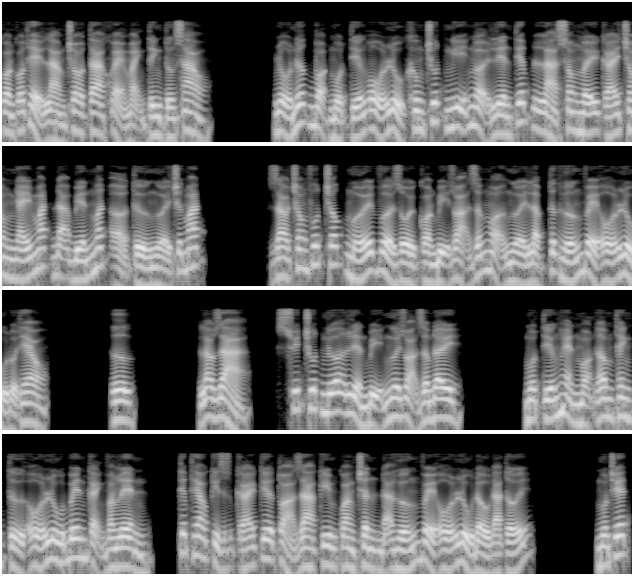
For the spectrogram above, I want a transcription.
còn có thể làm cho ta khỏe mạnh tinh tướng sao. Nhổ nước bọt một tiếng ổ lủ không chút nghĩ ngợi liên tiếp là xong mấy cái trong nháy mắt đã biến mất ở từ người trước mắt. Rào trong phút chốc mới vừa rồi còn bị dọa dẫm mọi người lập tức hướng về ố lù đuổi theo. Ư, lao giả, suýt chút nữa liền bị ngươi dọa dâm đây. Một tiếng hèn mọn âm thanh từ ố lù bên cạnh vang lên, tiếp theo kỳ cái kia tỏa ra kim quang chân đã hướng về ố lù đầu đã tới. Muốn chết.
